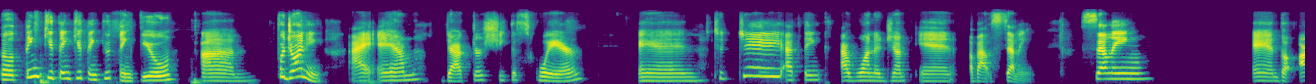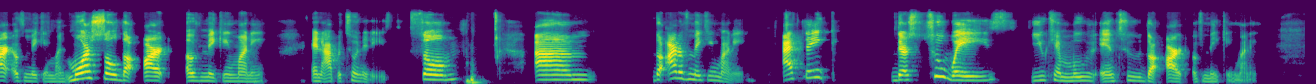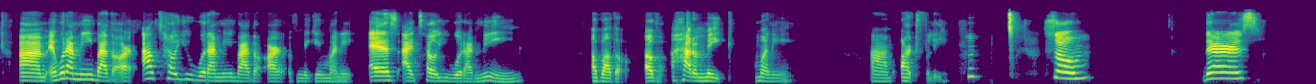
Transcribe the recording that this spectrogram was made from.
So thank you, thank you, thank you, thank you um, for joining. I am Dr. Sheikah Square. And today I think I want to jump in about selling. Selling and the art of making money, more so the art of making money and opportunities. So um the art of making money. I think there's two ways you can move into the art of making money. Um, and what I mean by the art, I'll tell you what I mean by the art of making money as I tell you what I mean about the of how to make money um, artfully. so there's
